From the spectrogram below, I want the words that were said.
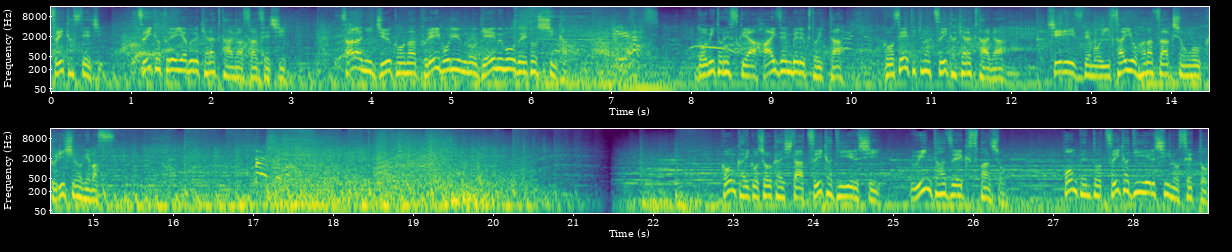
追加ステージ追加プレイヤブルキャラクターが参戦しさらに重厚なプレイボリュームのゲームモードへと進化。ドミトレスクやハイゼンベルクといった個性的な追加キャラクターがシリーズでも異彩を放つアクションを繰り広げます。今回ご紹介した追加 DLC ウィンターズエクスパンション本編と追加 DLC のセット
